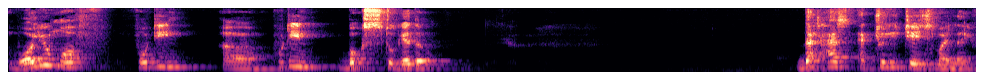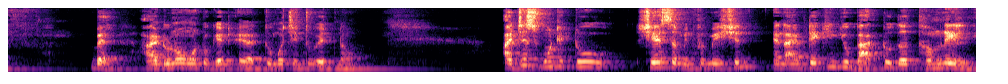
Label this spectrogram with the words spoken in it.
volume of 14, uh, 14 books together that has actually changed my life. Well, I do not want to get uh, too much into it now. I just wanted to share some information and I am taking you back to the thumbnail,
